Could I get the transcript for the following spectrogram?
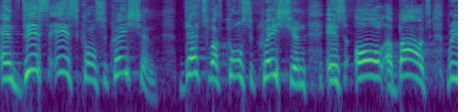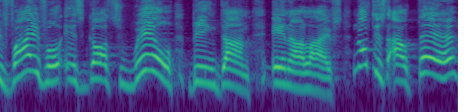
And this is consecration. That's what consecration is all about. Revival is God's will being done in our lives. Not just out there,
